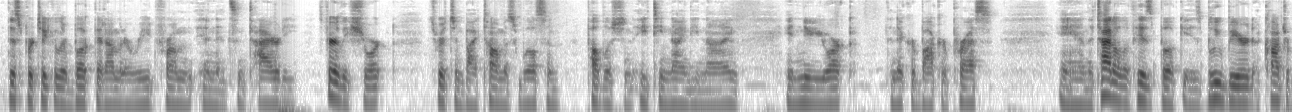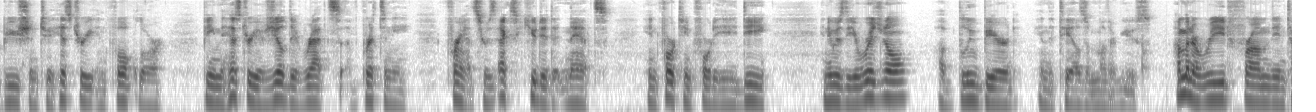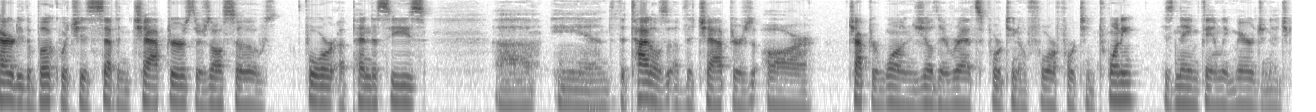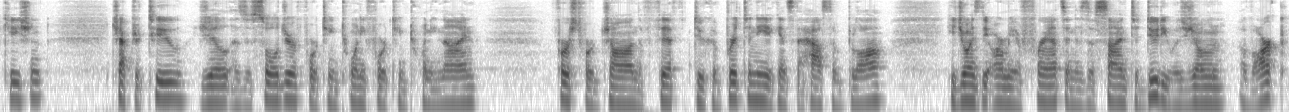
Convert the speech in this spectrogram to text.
This particular book that I'm going to read from in its entirety, it's fairly short. It's written by Thomas Wilson, published in 1899 in New York, the Knickerbocker Press. And the title of his book is Bluebeard, A Contribution to History and Folklore, being the history of Gilles de Retz of Brittany, France, who was executed at Nantes in 1440 AD, and he was the original of Bluebeard in the Tales of Mother Goose. I'm going to read from the entirety of the book, which is seven chapters. There's also four appendices, uh, and the titles of the chapters are Chapter 1, Gilles de Retz, 1404 1420 his name, family, marriage, and education. Chapter 2, Gilles as a soldier, 1420 1429. First for John V, Duke of Brittany, against the House of Blois. He joins the army of France and is assigned to duty with Joan of Arc.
